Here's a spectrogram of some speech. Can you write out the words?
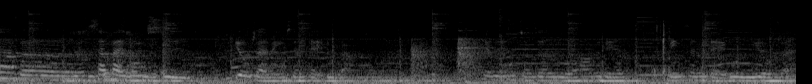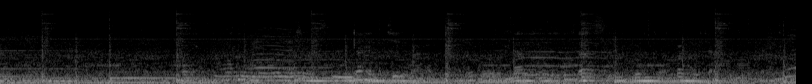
下个三百公尺右转民生北路啊，对林森北路右转，然后这边我在显示那很近嘛，如果三十三十分钟半个小时就到。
